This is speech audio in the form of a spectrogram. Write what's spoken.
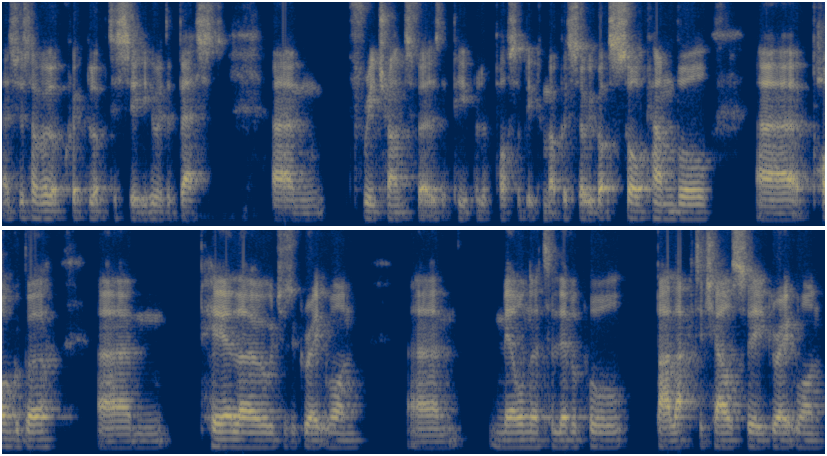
Let's just have a look, quick look to see who are the best um, free transfers that people have possibly come up with. So we've got Sol Campbell, uh, Pogba, um, Pirlo, which is a great one, um, Milner to Liverpool, Ballack to Chelsea, great one.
